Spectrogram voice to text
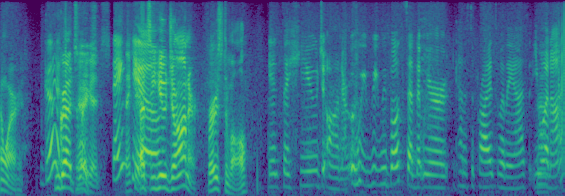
How are you? Good. Congratulations. Good. Thank, Thank you. you. That's a huge honor, first of all. It's a huge honor. We, we, we both said that we were kind of surprised when they asked, "You want us?"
